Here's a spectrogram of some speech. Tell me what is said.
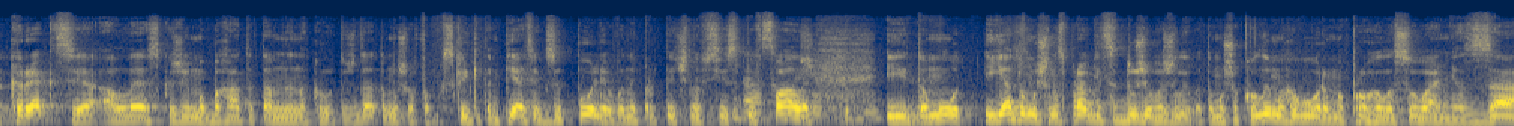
корекція, але, скажімо, багато там не накрутиш. Да? Тому що скільки там 5 екзит-полів, вони практично всі співпали. схожі. і тому і я думаю, що насправді це дуже важливо, тому що коли ми говоримо про голосування за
